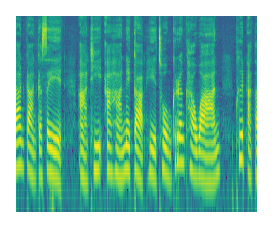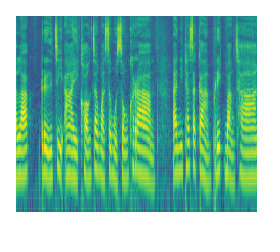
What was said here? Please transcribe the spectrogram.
ด้านการเกษตร อาทิอาหารในกาบเหตุชมเครื่องคาวหวาน พืชอัตลักษณ์ หรือ GI ของจังหวัดสมุทรสงคราม และนิทรรศการพริกบางช้าง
